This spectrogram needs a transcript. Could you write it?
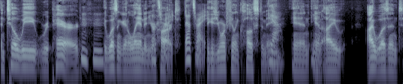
until we repaired, mm-hmm. it wasn't going to land in your That's heart. Right. That's right. Because you weren't feeling close to me, yeah. and yeah. and I, I wasn't.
